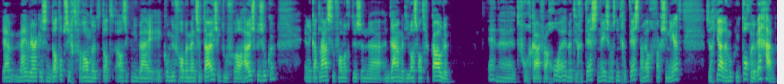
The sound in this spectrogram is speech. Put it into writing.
Ja, mijn werk is in dat opzicht veranderd. Dat als ik nu bij, ik kom nu vooral bij mensen thuis, ik doe vooral huisbezoeken. En ik had laatst toevallig dus een, uh, een dame die was wat verkouden. En uh, toen vroeg ik haar van, goh, hè, bent u getest? Nee, ze was niet getest, maar wel gevaccineerd. Toen zeg ik, ja, dan moet ik nu toch weer weggaan.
